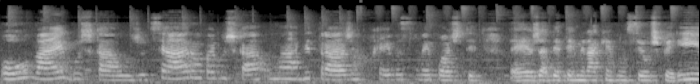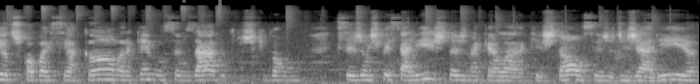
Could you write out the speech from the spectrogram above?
ou vai buscar o judiciário ou vai buscar uma arbitragem, porque aí você também pode ter, é, já determinar quem vão ser os peritos, qual vai ser a Câmara, quem vão ser os árbitros que vão que sejam especialistas naquela questão, seja de engenharia,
